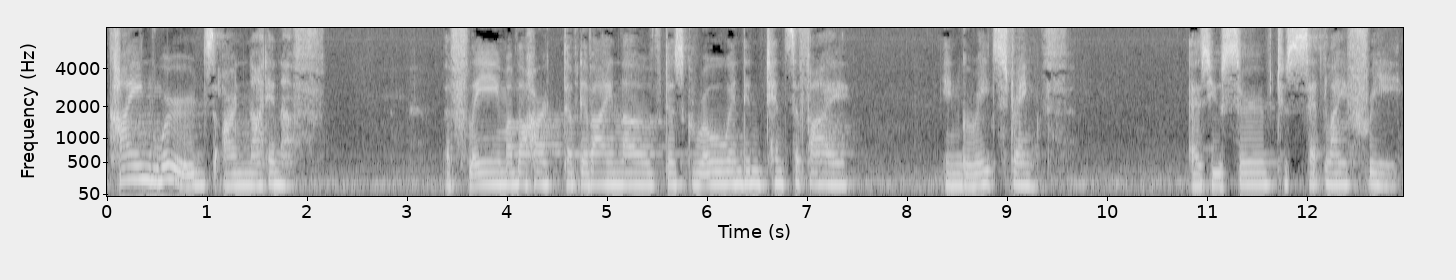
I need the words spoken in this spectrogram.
Kind words are not enough. The flame of the heart of divine love does grow and intensify in great strength as you serve to set life free,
